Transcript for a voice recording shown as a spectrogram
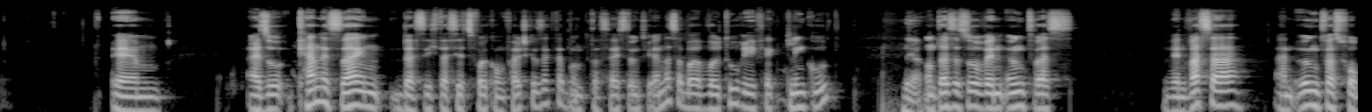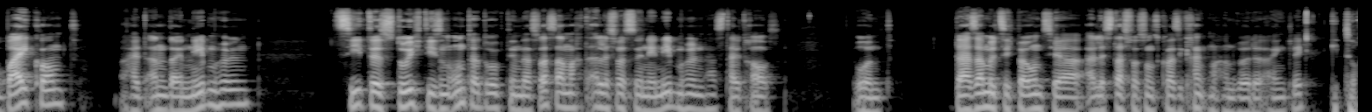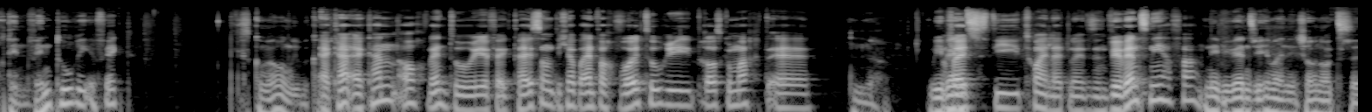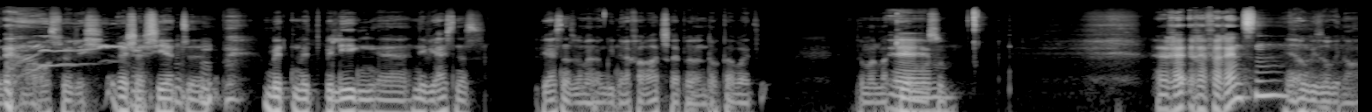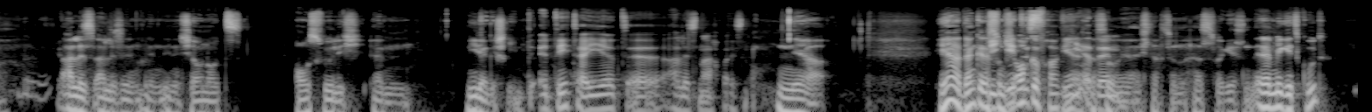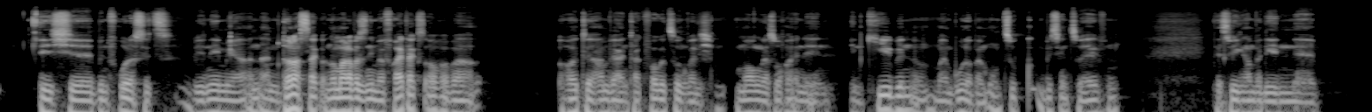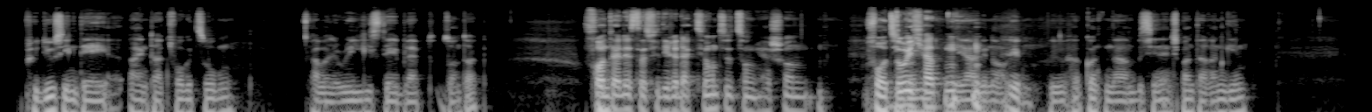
Ähm, also kann es sein, dass ich das jetzt vollkommen falsch gesagt habe und das heißt irgendwie anders, aber Volturi-Effekt klingt gut. ja. Und das ist so, wenn irgendwas, wenn Wasser an irgendwas vorbeikommt, halt an deinen Nebenhüllen, zieht es durch diesen Unterdruck, den das Wasser macht, alles, was du in den Nebenhüllen hast, halt raus. Und da sammelt sich bei uns ja alles das, was uns quasi krank machen würde, eigentlich. Gibt es auch den Venturi-Effekt? Das kommt mir auch irgendwie bekannt. Er kann, er kann auch Venturi-Effekt heißen und ich habe einfach Volturi draus gemacht, äh, ja. Weil es die Twilight-Leute sind. Wir werden es nie erfahren. nee, wir werden es wie immer in den Shownotes äh, mal ausführlich recherchiert äh, mit, mit Belegen. Äh, nee, wie heißt denn das? Wie heißt das, wenn man irgendwie ein Referat schreibt oder eine Doktorarbeit? Wenn man markieren muss. Ähm, Re Referenzen? ja, irgendwie so genau. Alles, alles in, in, in den Shownotes ausführlich ähm, niedergeschrieben. D- detailliert äh, alles nachweisen. Ja. Ja, danke, dass Wie du mich auch es gefragt hast. Ja, achso, ja, ich dachte schon, hast vergessen. Äh, mir geht's gut. Ich äh, bin froh, dass jetzt, wir nehmen ja an einem Donnerstag, normalerweise nehmen wir freitags auf, aber heute haben wir einen Tag vorgezogen, weil ich morgen das Wochenende in, in Kiel bin und meinem Bruder beim Umzug ein bisschen zu helfen. Deswegen haben wir den äh, Producing Day einen Tag vorgezogen, aber der Release Day bleibt Sonntag. Vorteil ist, dass wir die Redaktionssitzung ja schon. durch hatten. Ja, genau, eben. Wir konnten da ein bisschen entspannter rangehen.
